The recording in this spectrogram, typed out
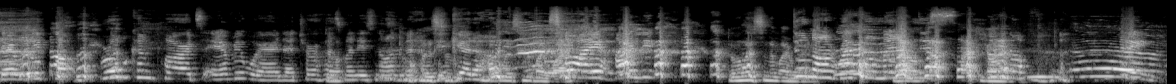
There will be parts everywhere that your husband is not going to listen, pick it up. Don't listen to my So. I highly Don't listen to my do wife. not recommend this kind of thing.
